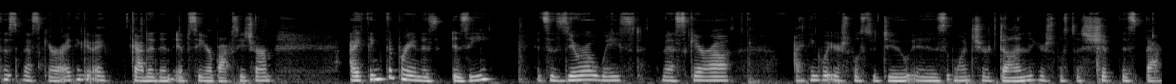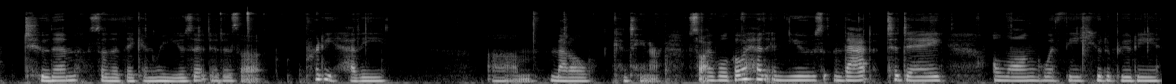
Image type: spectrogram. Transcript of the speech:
this mascara. I think I got it in Ipsy or BoxyCharm. I think the brand is Izzy. It's a zero waste mascara. I think what you're supposed to do is once you're done, you're supposed to ship this back to them so that they can reuse it. It is a pretty heavy um, metal container. So I will go ahead and use that today along with the Huda Beauty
